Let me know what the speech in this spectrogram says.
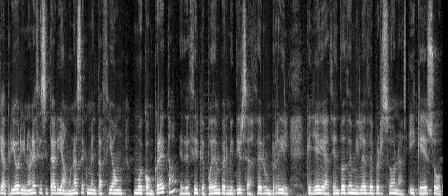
que a priori no necesitarían una segmentación muy concreta, es decir, que pueden permitirse hacer un reel que llegue a cientos de miles de personas y que eso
